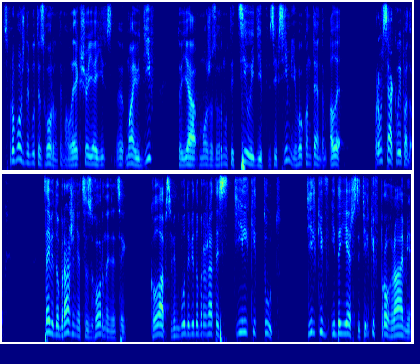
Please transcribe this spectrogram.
спроможний бути згорнутим. Але якщо я е, маю div, то я можу згорнути цілий div зі всім його контентом. Але про всяк випадок, це відображення, це згорнення, цей колапс, він буде відображатись тільки тут, тільки в IDE, тільки в програмі.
